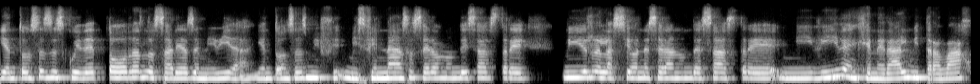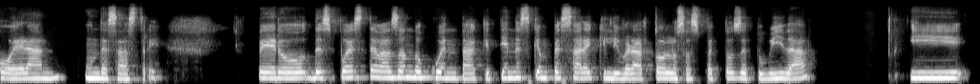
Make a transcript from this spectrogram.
y entonces descuidé todas las áreas de mi vida y entonces mis finanzas eran un desastre, mis relaciones eran un desastre, mi vida en general, mi trabajo eran un desastre. Pero después te vas dando cuenta que tienes que empezar a equilibrar todos los aspectos de tu vida y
